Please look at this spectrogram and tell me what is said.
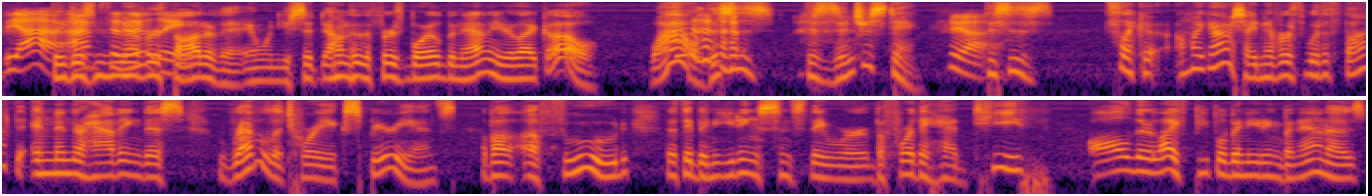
Yeah, they just absolutely. never thought of it. And when you sit down to the first boiled banana, you're like, oh, wow, this is this is interesting. Yeah, this is. It's like, a, oh my gosh, I never would have thought that. And then they're having this revelatory experience about a food that they've been eating since they were before they had teeth all their life people have been eating bananas,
